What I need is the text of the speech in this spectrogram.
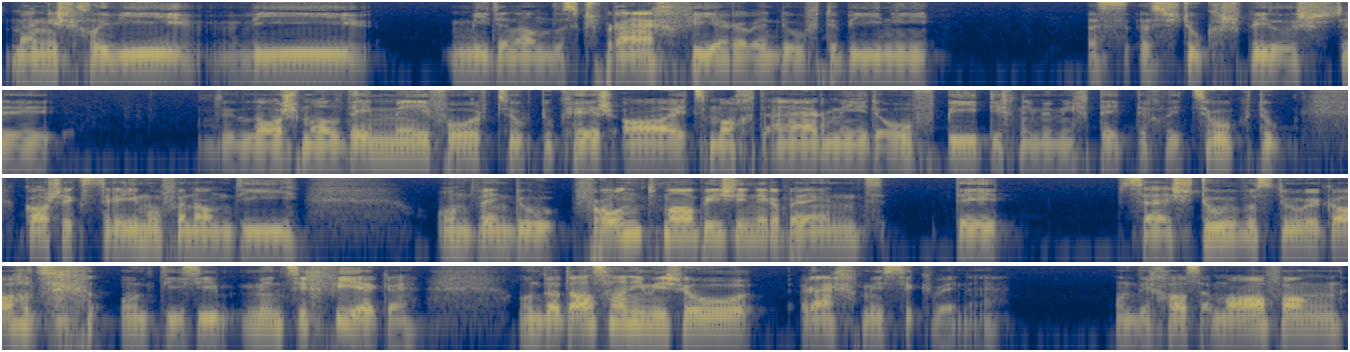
manchmal ein wie, wie miteinander ein Gespräch führen. Wenn du auf der Bühne ein, ein Stück spielst, dann, du lässt mal dem mehr Vorzug. Du hörst, ah, jetzt macht er mehr den Offbeat, ich nehme mich dort ein bisschen zurück. Du gehst extrem aufeinander ein. Und wenn du Frontmann bist in einer Band, dann sagst du, was durchgeht und die müssen sich fügen. Und an das habe ich mich schon recht müssen gewinnen. Und ich habe am Anfang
